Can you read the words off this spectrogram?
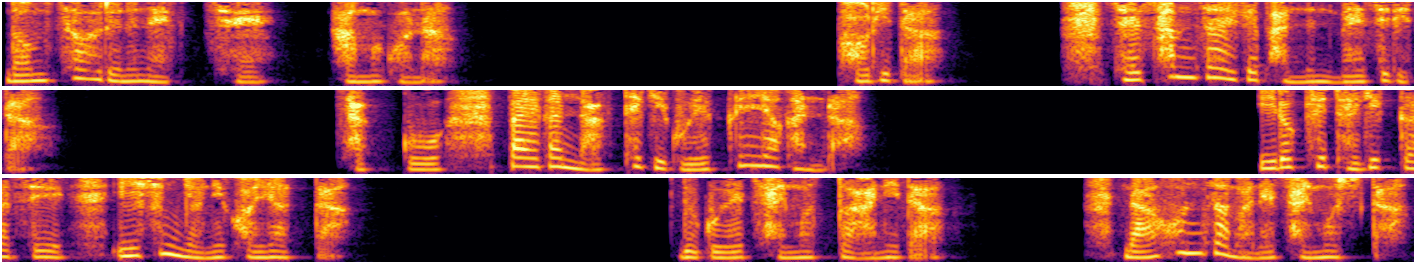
넘쳐 흐르는 액체, 아무거나. 버리다. 제 3자에게 받는 매질이다. 작고 빨간 낙태기구에 끌려간다. 이렇게 되기까지 20년이 걸렸다. 누구의 잘못도 아니다. 나 혼자만의 잘못이다.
